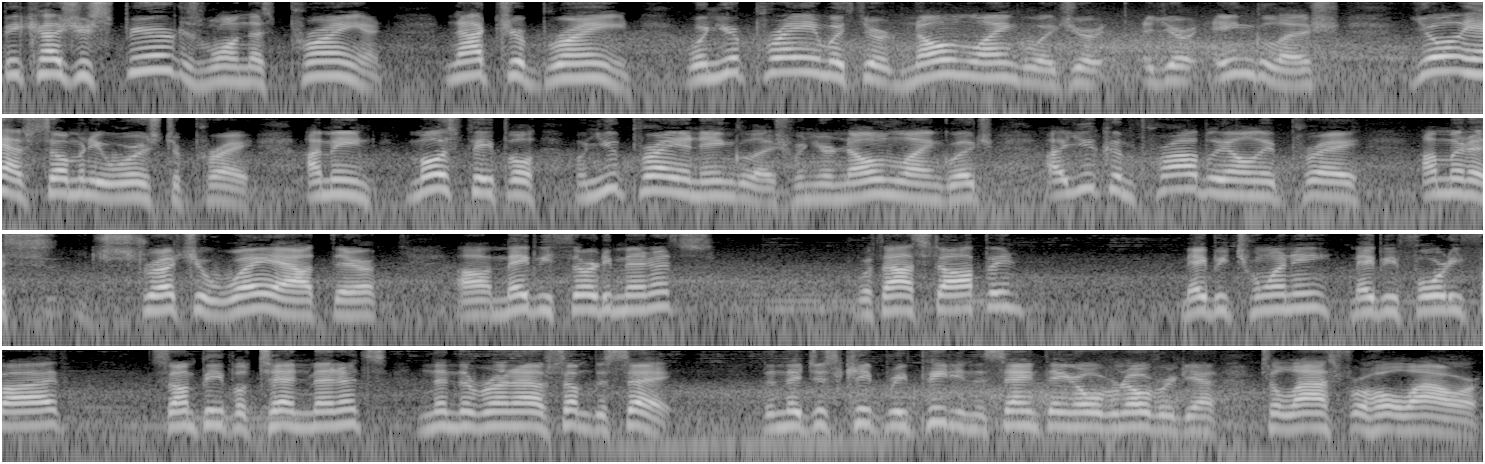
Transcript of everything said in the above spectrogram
Because your spirit is one that's praying, not your brain. When you're praying with your known language, your, your English, you only have so many words to pray. I mean, most people, when you pray in English, when your known language, uh, you can probably only pray, I'm going to s- stretch it way out there, uh, maybe 30 minutes without stopping, maybe 20, maybe 45. Some people 10 minutes, and then they run out of something to say. Then they just keep repeating the same thing over and over again to last for a whole hour.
